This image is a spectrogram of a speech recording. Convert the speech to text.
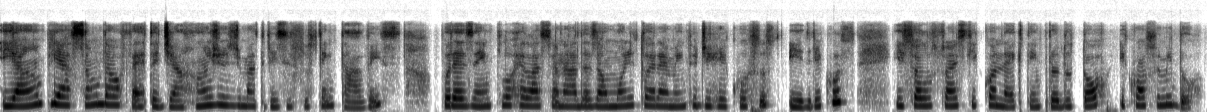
e a ampliação da oferta de arranjos de matrizes sustentáveis, por exemplo, relacionadas ao monitoramento de recursos hídricos e soluções que conectem produtor e consumidor.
